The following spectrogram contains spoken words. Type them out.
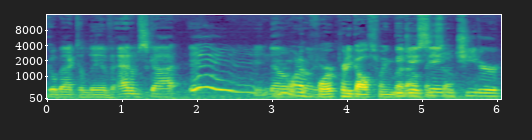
Go back to LIV. Adam Scott, eh, no. Won it before. Pretty golf swing, but I BJ don't Singh, think so. cheater.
